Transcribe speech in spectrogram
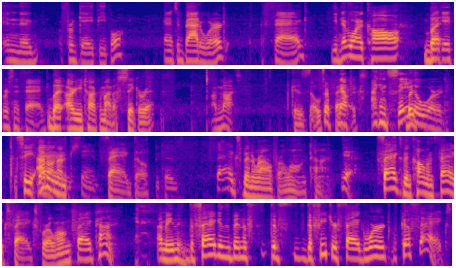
in the for gay people, and it's a bad word, fag. You never want to call a gay person fag. But are you talking about a cigarette? I'm not. Because those are fags. Now, fags. I can say But- the word. See, I don't understand fag though, because fag's been around for a long time. Yeah. Fag's been calling fags fags for a long fag time. I mean, the fag has been the, the, the feature fag word of fags.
